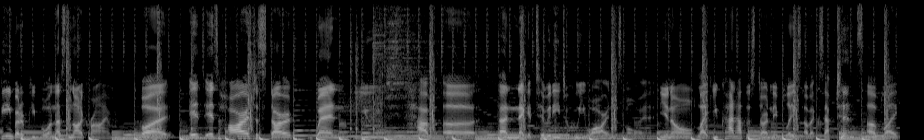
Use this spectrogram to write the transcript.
being better people, and that's not a crime. But it, it's hard to start when you have a, a negativity to who you are in this moment. You know, like you kind of have to start in a place of acceptance of like,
